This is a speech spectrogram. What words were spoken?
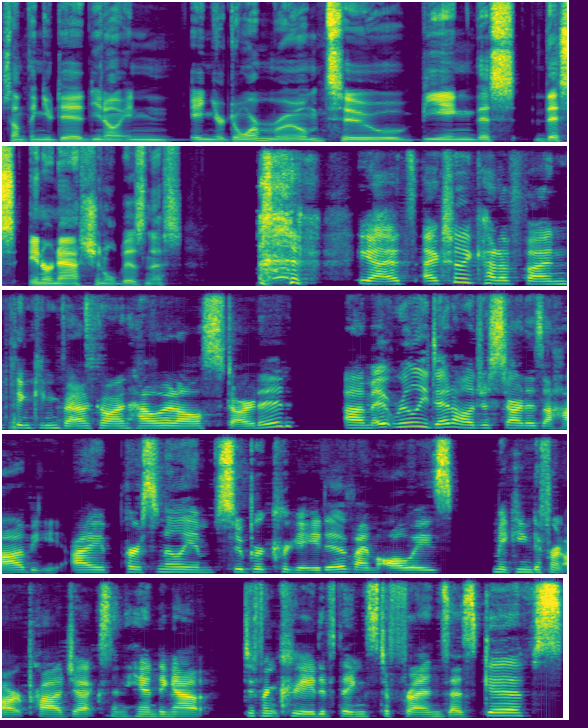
something you did, you know, in in your dorm room to being this this international business? yeah, it's actually kind of fun thinking back on how it all started. Um, it really did all just start as a hobby. I personally am super creative. I'm always making different art projects and handing out different creative things to friends as gifts.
